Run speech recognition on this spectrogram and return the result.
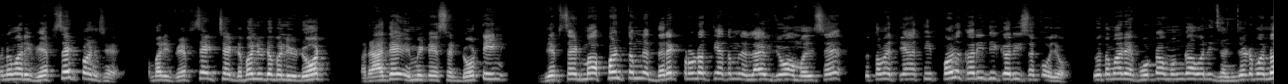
અને અમારી વેબસાઇટ પણ છે. અમારી વેબસાઇટ છે W W dot Radhe imitation dot in વેબસાઇટમાં પણ તમને દરેક પ્રોડક્ટ ત્યાં તમને લાઈવ જોવા મળશે. તો તમે ત્યાંથી પણ ખરીદી કરી શકો છો. જો તમારે ફોટો મંગાવવાની ઝંઝટમાં ન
